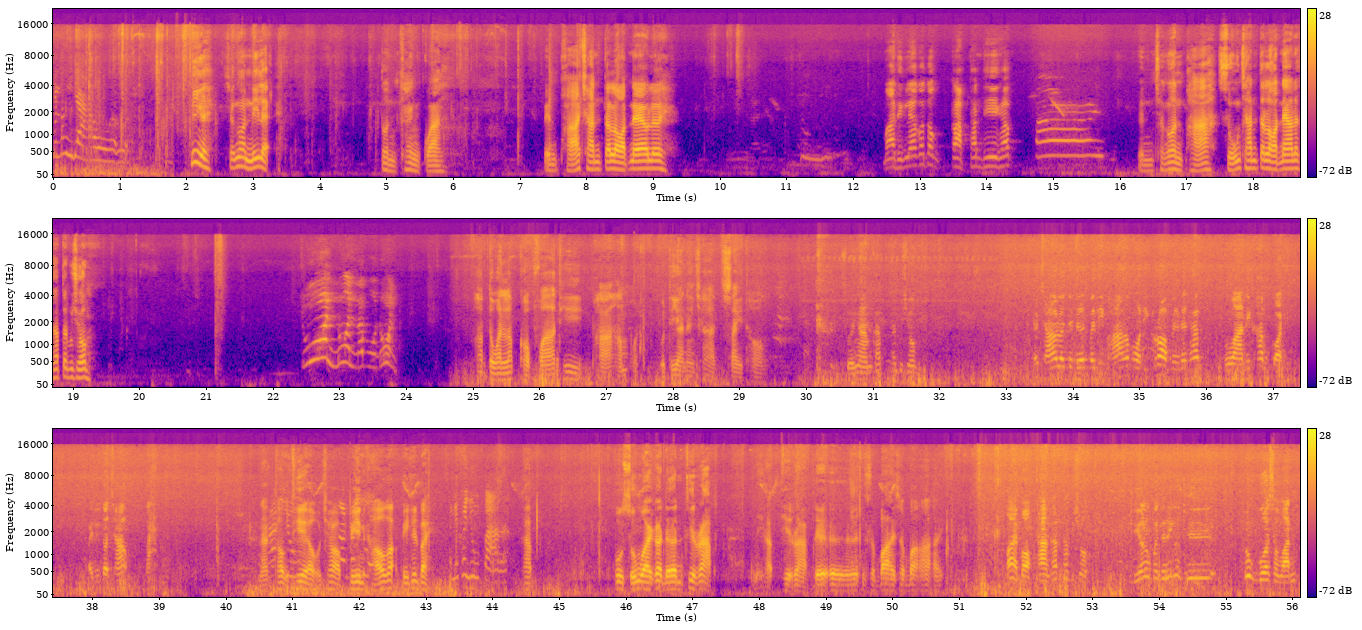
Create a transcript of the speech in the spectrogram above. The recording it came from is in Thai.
มันต้องยาวอะบุ๊นี่ไงชะง่อนนี้แหละ ต้นแข้งกวาง เป็นผาชันตลอดแนวเลย มาถึงแล้วก็ต้องกลับทันทีครับ เป็นชะง่อนผาสูงชันตลอดแนวเลยครับท่านผู้ชม นู่นนู่นนะบุ๊นู่น ภาพตะวันรับขอบฟ้าที่ผาหำหดอุทยานแห่งชาติไส่ทอง สวยงามครับท่านผู้ชมแล้วเช้าเราจะเดินไปที่ผาหำหดอีกรอบหนึ่งนะครับเมื่อวานนี้ค่ำก่อน ไปดูตอนเช้าไปนักท่องเที่ยวชอบปีนเขาก็ปีนขึ้นไป อันนี้พยุงป่าเหรอครับ ผู้สูงวัยก็เดินที่ราบนี่ครับ ที่ราบเดินสบายสบายป้ายบอกทางครับท่านผู้ชมเดี๋ยวลงไปตรงนี้ก็คือ ทุ่งบัวสวรรค์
